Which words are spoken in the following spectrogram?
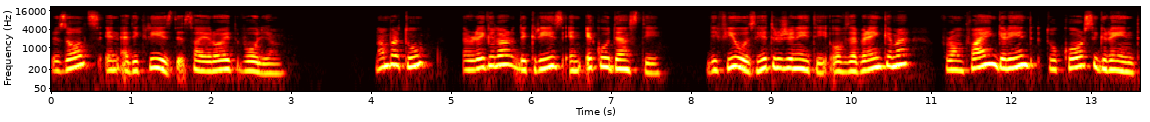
results in a decreased thyroid volume. Number 2. a regular decrease in echo density, diffuse heterogeneity of the parenchyma from fine-grained to coarse-grained,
